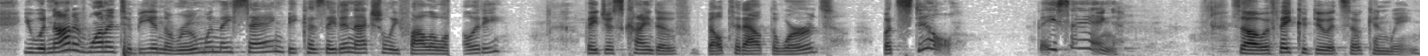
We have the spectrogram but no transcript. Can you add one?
you would not have wanted to be in the room when they sang because they didn't actually follow a melody. They just kind of belted out the words, but still, they sang. So if they could do it, so can we.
